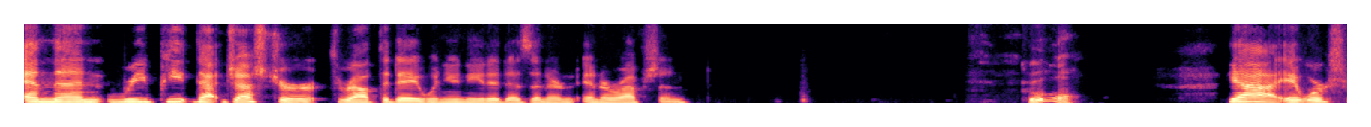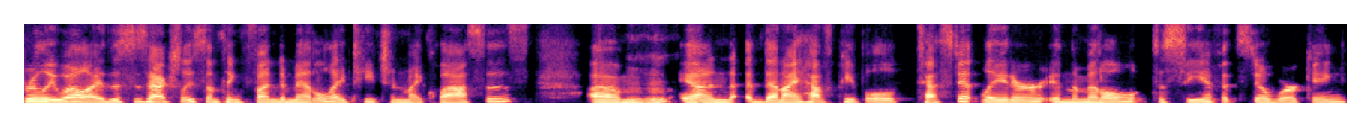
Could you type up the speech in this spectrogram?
And then repeat that gesture throughout the day when you need it as an in- interruption. Cool. Yeah, it works really well. I, this is actually something fundamental I teach in my classes. Um, Mhm. And then I have people test it later in the middle to see if it's still working.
